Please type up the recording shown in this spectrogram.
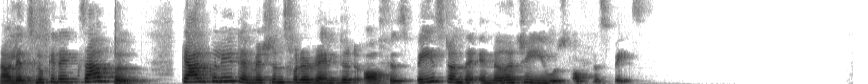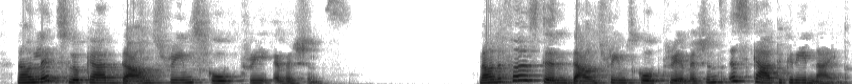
Now let's look at an example. Calculate emissions for a rented office based on the energy use of the space. Now let's look at downstream scope 3 emissions. Now the first in downstream scope 3 emissions is category 9,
